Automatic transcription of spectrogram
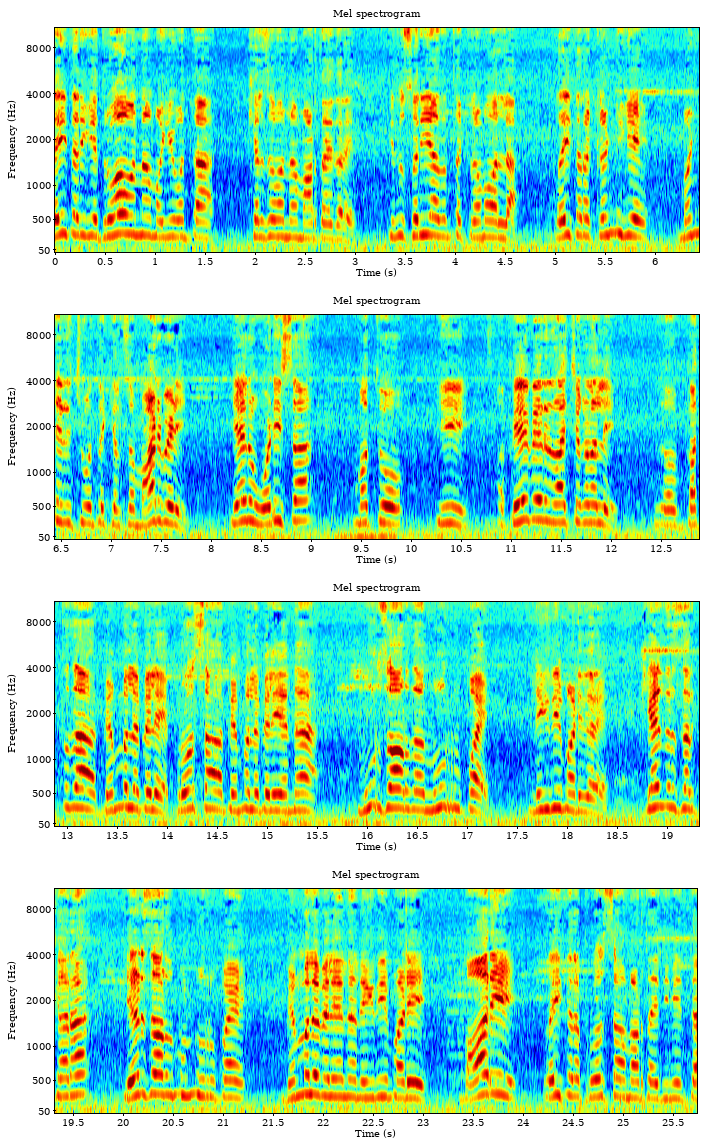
ರೈತರಿಗೆ ದ್ರೋಹವನ್ನು ಮಗಿಯುವಂಥ ಕೆಲಸವನ್ನು ಮಾಡ್ತಾ ಇದ್ದಾರೆ. ಇದು ಸರಿಯಾದಂಥ ಕ್ರಮ ಅಲ್ಲ ರೈತರ ಕಣ್ಣಿಗೆ ಮಣ್ಣೆರಚುವಂಥ ಕೆಲಸ ಮಾಡಬೇಡಿ. ಏನು ಒಡಿಶಾ ಮತ್ತು ಈ ಬೇರೆ ಬೇರೆ ರಾಜ್ಯಗಳಲ್ಲಿ ಭತ್ತದ ಬೆಂಬಲ ಬೆಲೆ, ಪ್ರೋತ್ಸಾಹ ಬೆಂಬಲ ಬೆಲೆಯನ್ನು ಮೂರು ಸಾವಿರದ ನೂರು ರೂಪಾಯಿ ನಿಗದಿ ಮಾಡಿದ್ದಾರೆ. ಕೇಂದ್ರ ಸರ್ಕಾರ ಎರಡು ಸಾವಿರದ ಮುನ್ನೂರು ರೂಪಾಯಿ ಬೆಂಬಲ ಬೆಲೆಯನ್ನು ನಿಗದಿ ಮಾಡಿ, ಭಾರಿ ರೈತರ ಪ್ರೋತ್ಸಾಹ ಮಾಡ್ತಾ ಇದ್ದೀವಿ ಅಂತ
